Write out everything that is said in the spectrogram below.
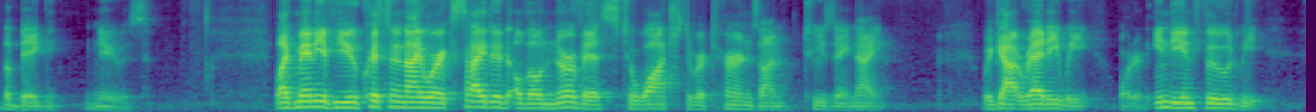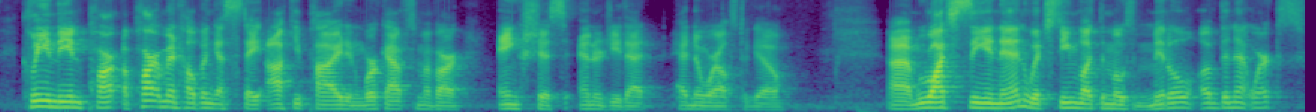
the big news. Like many of you, Kristen and I were excited, although nervous, to watch the returns on Tuesday night. We got ready, we ordered Indian food, we cleaned the apartment, helping us stay occupied and work out some of our anxious energy that had nowhere else to go. Um, we watched CNN, which seemed like the most middle of the networks.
